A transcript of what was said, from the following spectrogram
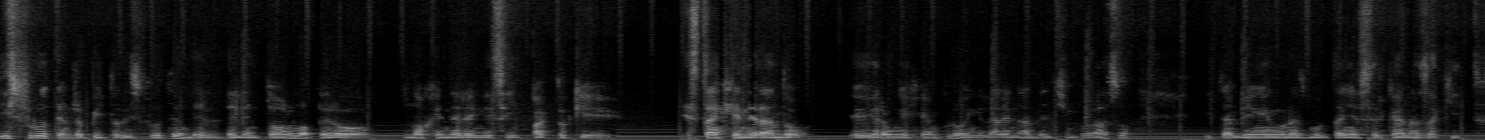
disfruten, repito, disfruten del, del entorno, pero no generen ese impacto que están generando. Era un ejemplo en el Arenal del Chimborazo y también en unas montañas cercanas a Quito.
